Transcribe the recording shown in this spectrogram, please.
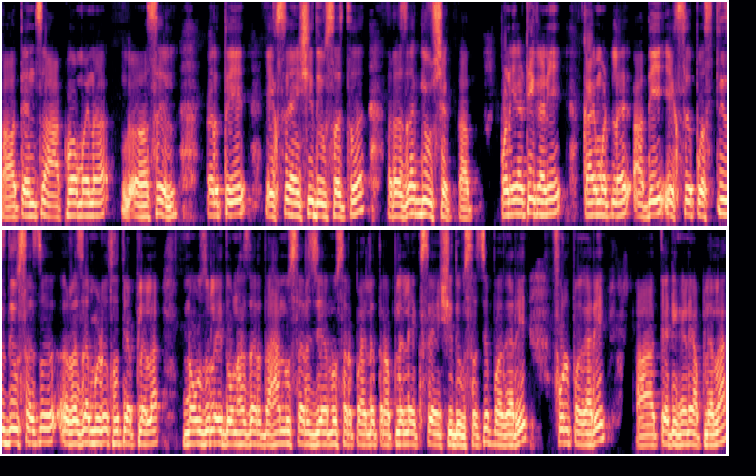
त्यांचा आठवा महिना असेल तर ते एकशे ऐंशी दिवसाचं रजा घेऊ शकतात. पण या ठिकाणी काय म्हटलं आहे आधी एकशे पस्तीस दिवसाचं रजा मिळत होती आपल्याला. नऊ जुलै दोन हजार दहानुसार ज्यानुसार पाहिलं तर आपल्याला एकशे ऐंशी दिवसाचे पगारी फुल पगारी त्या ठिकाणी आपल्याला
